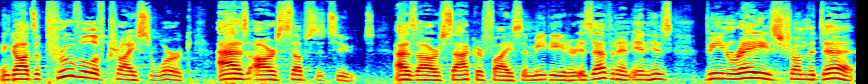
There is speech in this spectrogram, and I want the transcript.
And God's approval of Christ's work as our substitute as our sacrifice and mediator is evident in his being raised from the dead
